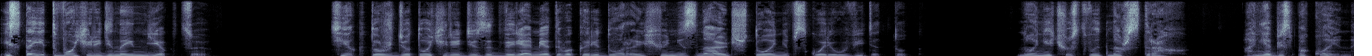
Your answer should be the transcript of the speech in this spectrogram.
и стоит в очереди на инъекцию. Те, кто ждет очереди за дверями этого коридора, еще не знают, что они вскоре увидят тут. Но они чувствуют наш страх. Они обеспокоены.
